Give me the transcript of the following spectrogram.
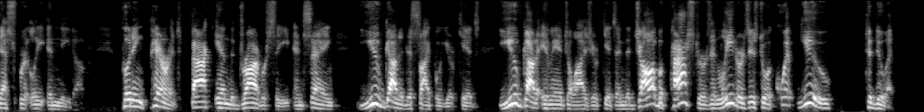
desperately in need of. Putting parents back in the driver's seat and saying, you've got to disciple your kids. You've got to evangelize your kids. And the job of pastors and leaders is to equip you to do it.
